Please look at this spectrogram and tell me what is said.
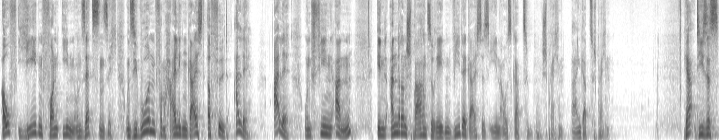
auf jeden von ihnen und setzten sich. Und sie wurden vom Heiligen Geist erfüllt. Alle, alle. Und fingen an, in anderen Sprachen zu reden, wie der Geist es ihnen ausgab zu sprechen, eingab zu sprechen. Ja, dieses,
